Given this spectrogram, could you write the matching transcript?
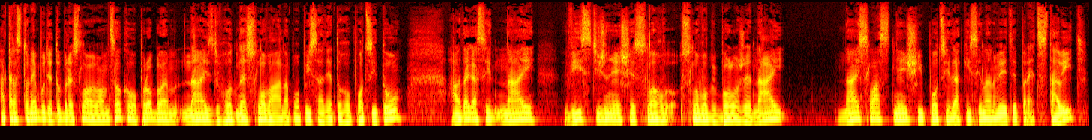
a teraz to nebude dobré slovo, mám celkovo problém nájsť vhodné slová na popísanie toho pocitu, ale tak asi najvýstižnejšie slovo, slovo by bolo, že naj, najslastnejší pocit, aký si len viete predstaviť,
